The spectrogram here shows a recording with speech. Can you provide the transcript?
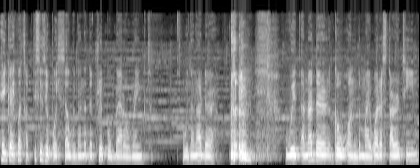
Hey guys, what's up? This is your boy Cell with another triple battle ranked, with another, with another go on the, my water starter team,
